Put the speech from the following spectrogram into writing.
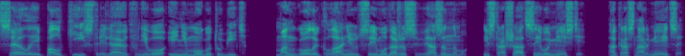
Целые полки стреляют в него и не могут убить. Монголы кланяются ему даже связанному и страшатся его мести, а красноармейцы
